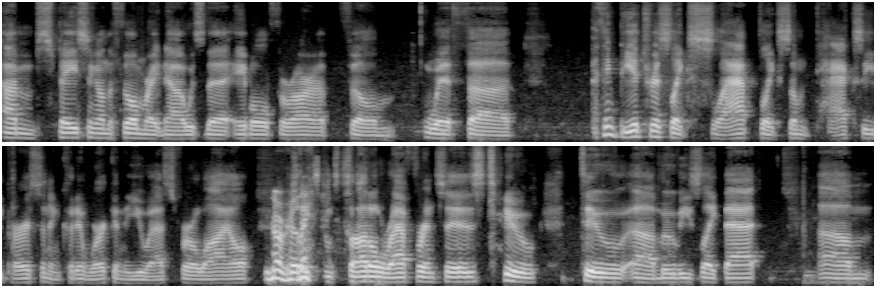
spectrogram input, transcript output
I'm spacing on the film right now. It was the Abel Ferrara film with uh, I think Beatrice like slapped like some taxi person and couldn't work in the U.S. for a while. no, really. like, some subtle references to to uh, movies like that. Um,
